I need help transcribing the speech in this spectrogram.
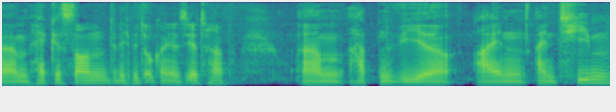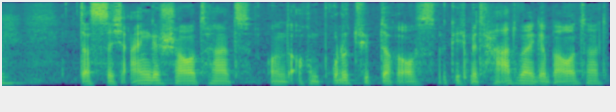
ähm, Hackathon, den ich mit organisiert habe, ähm, hatten wir ein, ein Team, das sich eingeschaut hat und auch ein Prototyp daraus wirklich mit Hardware gebaut hat,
